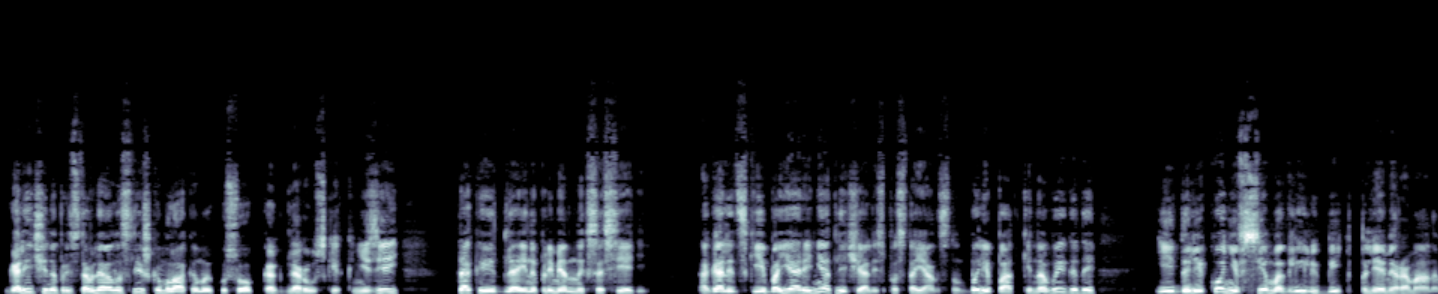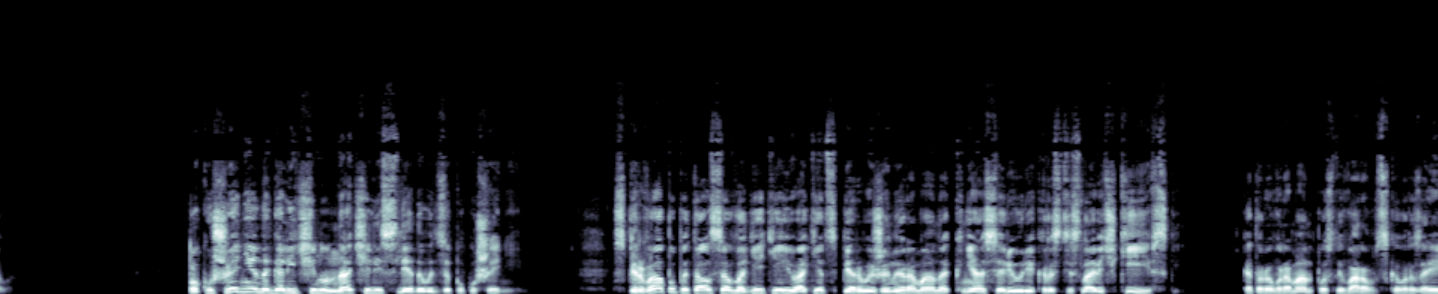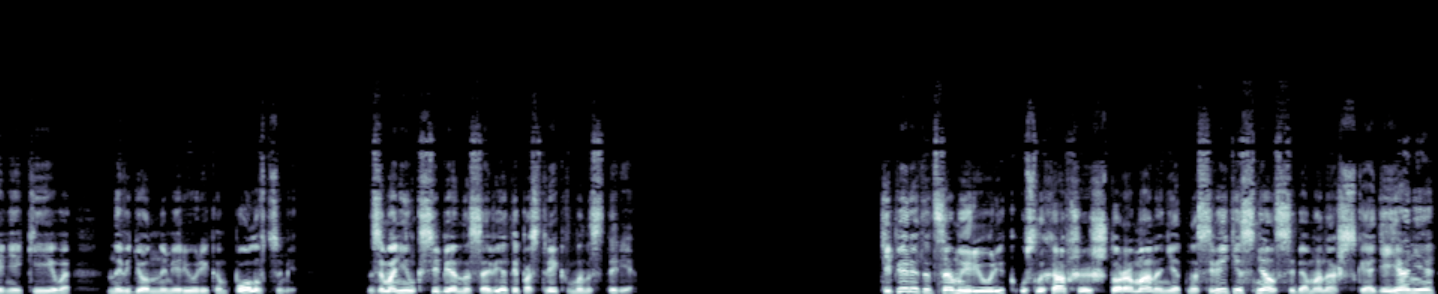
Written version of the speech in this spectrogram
Галичина представляла слишком лакомый кусок как для русских князей, так и для иноплеменных соседей. А галицкие бояре не отличались постоянством, были падки на выгоды, и далеко не все могли любить племя Романова. Покушения на Галичину начали следовать за покушениями. Сперва попытался овладеть ею отец первой жены Романа, князь Рюрик Ростиславич Киевский, которого Роман после варварского разорения Киева наведенными Рюриком половцами заманил к себе на совет и постриг в монастыре. Теперь этот самый Рюрик, услыхавший, что Романа нет на свете, снял с себя монашеское одеяние,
